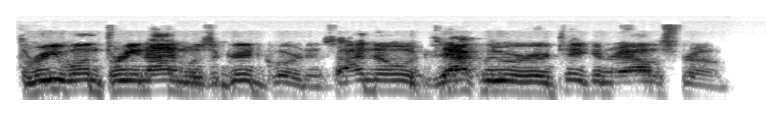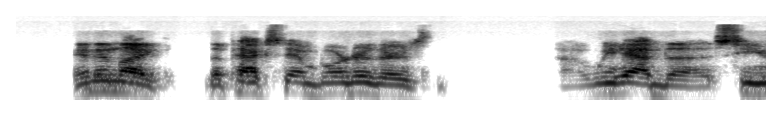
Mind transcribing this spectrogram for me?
three one three nine was a grid coordinates. I know exactly where we were taking rounds from. And then like the Pakistan border, there's uh, we had the see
